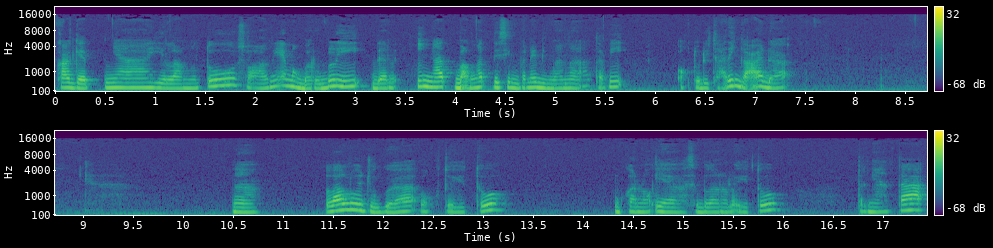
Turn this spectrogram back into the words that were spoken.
kagetnya hilang tuh soalnya emang baru beli dan ingat banget disimpannya di mana tapi waktu dicari nggak ada. Nah lalu juga waktu itu bukan lo ya sebulan lalu itu ternyata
